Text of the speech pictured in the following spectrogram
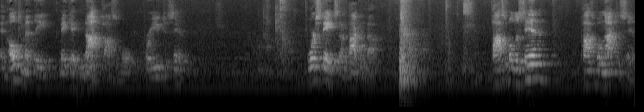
and ultimately make it not possible for you to sin. Four states that I'm talking about. Possible to sin, possible not to sin.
